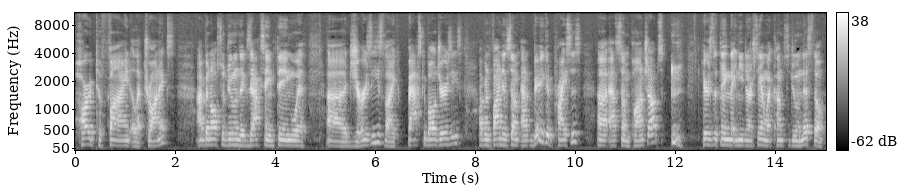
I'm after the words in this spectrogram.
hard to find electronics. I've been also doing the exact same thing with uh, jerseys, like basketball jerseys. I've been finding some at very good prices uh, at some pawn shops. Here's the thing that you need to understand when it comes to doing this though.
